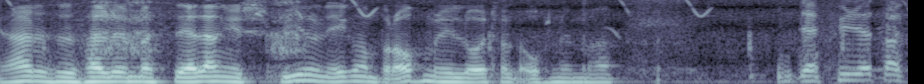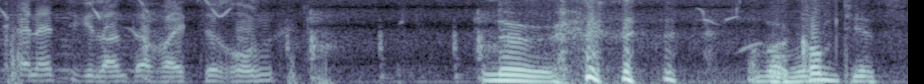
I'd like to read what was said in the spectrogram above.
Ja, das ist halt immer sehr langes Spiel und irgendwann braucht man die Leute halt auch nicht mehr. Der Film hat doch keine einzige Landerweiterung. Nö. Aber bist- kommt jetzt.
